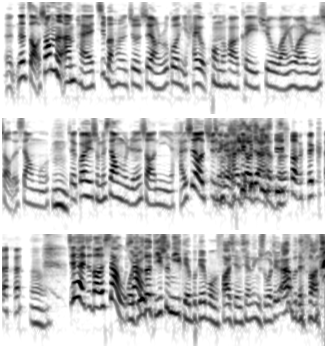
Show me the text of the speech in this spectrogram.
呃，那早上的安排基本上就是这样。如果你还有空的话，可以去玩一玩人少的项目。嗯这关于什么项目人少，你还是要去那个 还是要去 APP 上面看。嗯，接下来就到下午，我觉得迪士尼给不给我们发钱先另说，这个 app 得发钱。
